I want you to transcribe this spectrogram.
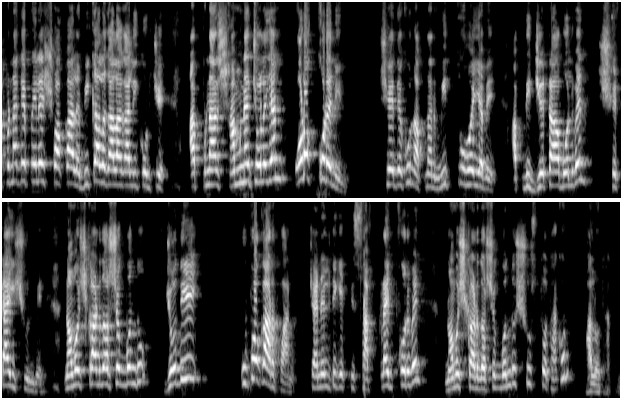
আপনাকে পেলে সকাল বিকাল গালাগালি করছে, আপনার সামনে চলে যান পরক করে নিন। সে দেখুন, আপনার মৃত্যু হয়ে যাবে। আপনি যেটা বলবেন, সেটাই শুনবেন। নমস্কার দর্শক বন্ধু, যদি উপকার পান চ্যানেলটিকে একটি সাবস্ক্রাইব করবেন। নমস্কার দর্শক বন্ধু সুস্থ থাকুন ভালো থাকুন।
